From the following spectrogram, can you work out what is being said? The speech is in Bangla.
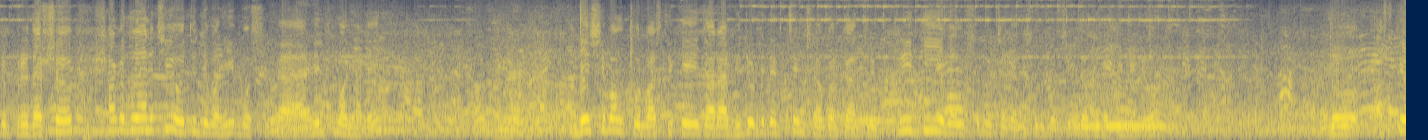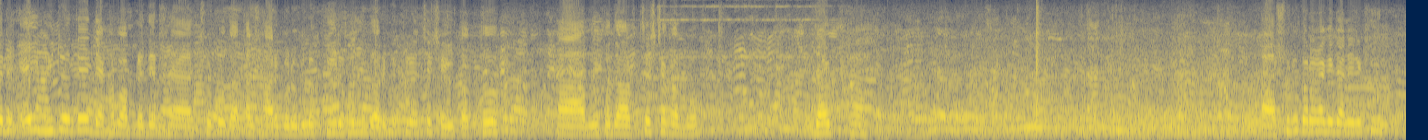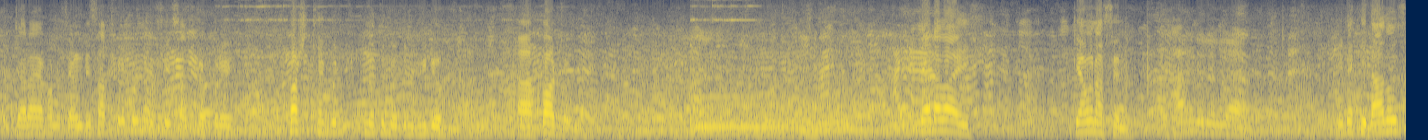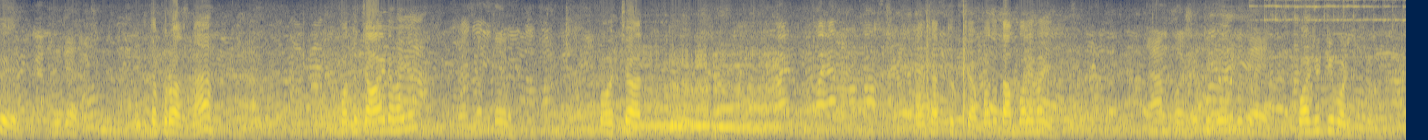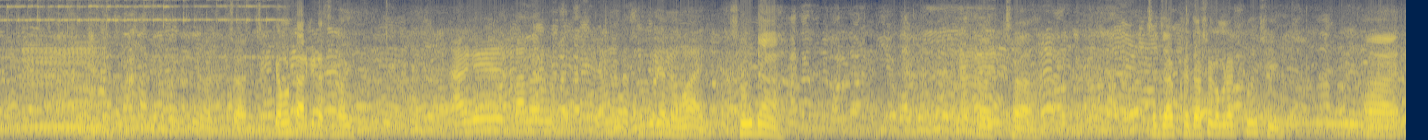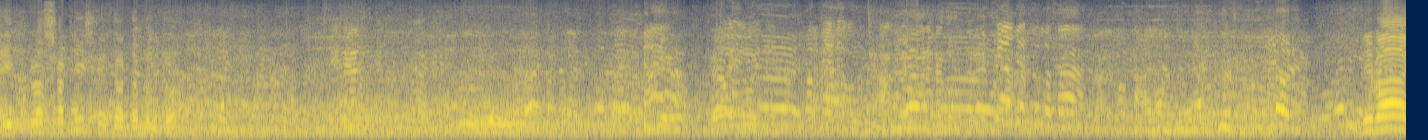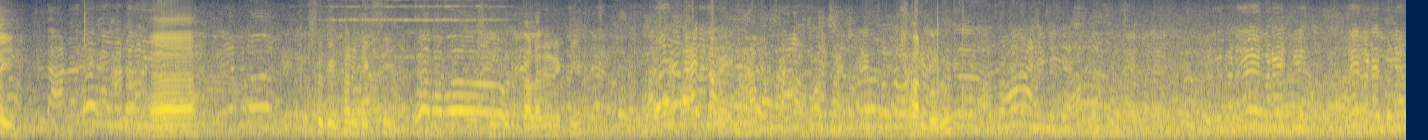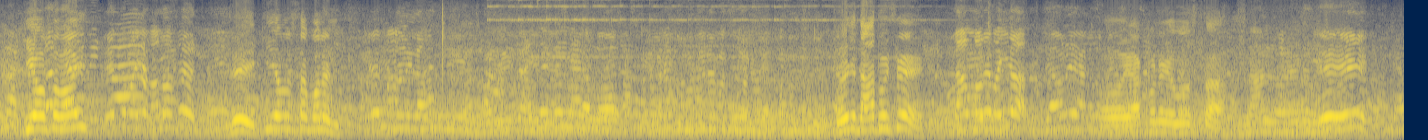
সুপ্রিয় দর্শক, স্বাগত জানাচ্ছি ঐতিহ্যবাহী নীলফামারী দেশ এবং পূর্বাস থেকে যারা ভিডিওটি দেখছেন, সকলকে আন্তরিক প্রীতি এবং শুভেচ্ছা জানিয়ে শুরু করছি ভিডিও। তো আজকের এই ভিডিওতে দেখাবো আপনাদের ছোট দাতাল সার গরুগুলো কী রকম দর বিক্রি হচ্ছে সেই তথ্য মূলত দেওয়ার চেষ্টা করব। যাই হোক শুরু করার আগে জানিয়ে রাখি যারা এখনও চ্যানেলটি সাবস্ক্রাইব করেন অবশ্যই সাবস্ক্রাইব করে পাশে থাকবেন নতুন নতুন ভিডিও পাওয়ার জন্য। কেডা ভাই কেমন আছেন? আলহামদুলিল্লাহ। এটা কি দাঁত হয়েছে? এটা তো ক্রস না? কত চাওয়া এটা ভাইয়া? পঁচাত্তর। পঁচাত্তর পঁচাত্তর চা কত দাম বলে ভাই? দাম পঁয়ষট্টি পর্যন্ত পঁয়ষট্টি পর্যন্ত। আচ্ছা আচ্ছা কেমন টার্গেট আছে ভাই? আগে বাজার তেমন একটা সুবিধা নয়। সুবিধা? আচ্ছা। আচ্ছা যাক দর্শক আমরা শুনছি। এই ক্রস শটটি দরদাম মূলত। ভাই। দর্শক এখানে দেখছি সুন্দর কালারের একটি সার গরু কি অবস্থা ভাই? জি কি অবস্থা বলেন? ওই কি দাঁত হয়েছে? ও এখন এই অবস্থা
